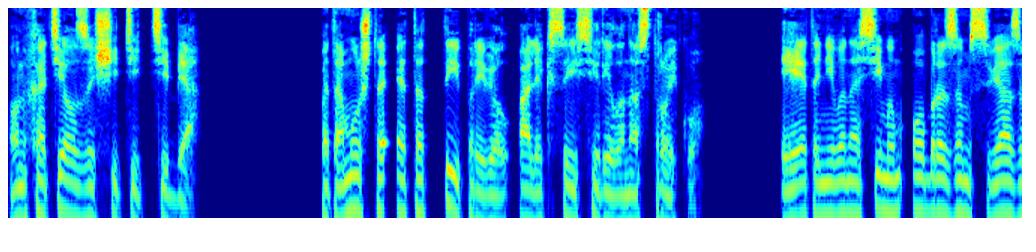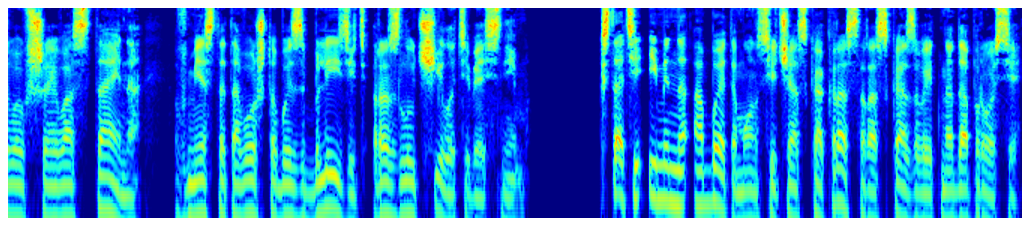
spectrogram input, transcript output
Он хотел защитить тебя. Потому что это ты привел Алекса и Сирила на стройку. И это невыносимым образом связывавшая вас тайна, вместо того, чтобы сблизить, разлучила тебя с ним. Кстати, именно об этом он сейчас как раз рассказывает на допросе,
